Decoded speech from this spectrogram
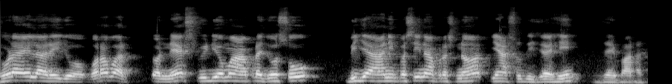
જોડાયેલા રહીજો. બરાબર? તો નેક્સ્ટ વિડીયોમાં આપણે જોશું. બીજા આની પછીના પ્રશ્ન. ત્યાં સુધી જય હિન્દ, જય ભારત.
